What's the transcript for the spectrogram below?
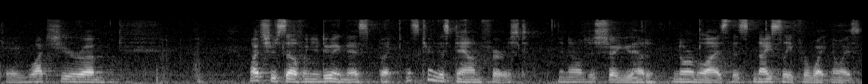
Okay, watch your um, watch yourself when you're doing this, but let's turn this down first. And I'll just show you how to normalize this nicely for white noise.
